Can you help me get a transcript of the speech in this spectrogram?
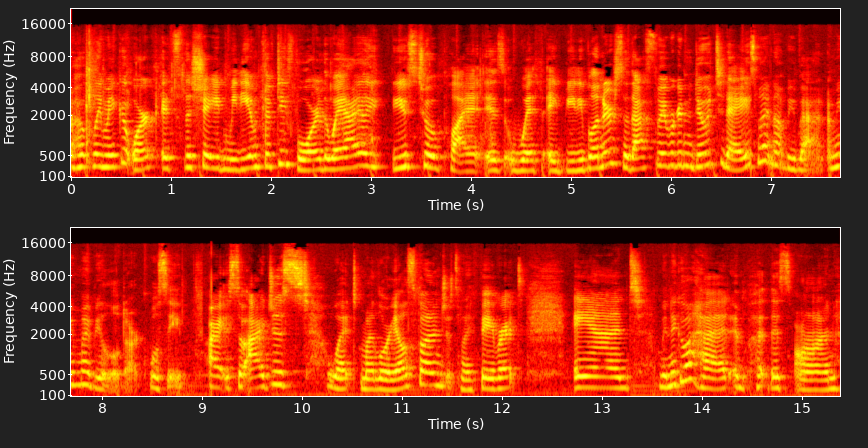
hopefully make it work. It's the shade Medium 54. The way I used to apply it is with a beauty blender, so that's the way we're going to do it today. This might not be bad. I mean, it might be a little dark. We'll see. Alright, so I just wet my L'Oreal sponge. It's my favorite. And I'm going to go ahead and put this on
